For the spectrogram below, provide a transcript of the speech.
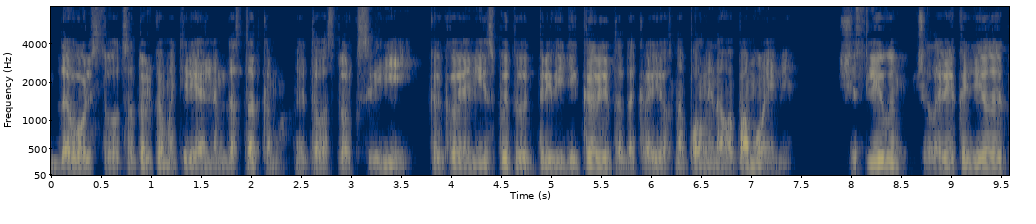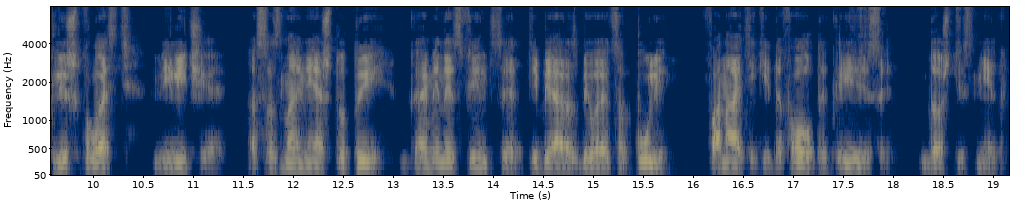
Довольствоваться только материальным достатком — это восторг свиней, какой они испытывают при виде корыта до краев, наполненного помоями. Счастливым человека делает лишь власть, величие, осознание, что ты, каменный сфинкс, и от тебя разбиваются пули, фанатики, дефолты, кризисы, дождь и снег.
